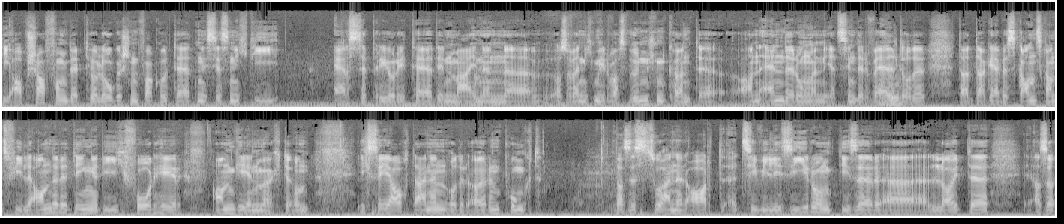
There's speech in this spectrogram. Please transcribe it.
die Abschaffung der theologischen Fakultäten ist jetzt nicht die erste Priorität in meinen, äh, also wenn ich mir was wünschen könnte an Änderungen jetzt in der Welt, mhm. oder? Da, da gäbe es ganz, ganz viele andere Dinge, die ich vorher angehen möchte. Und ich sehe auch deinen oder euren Punkt dass es zu einer Art äh, Zivilisierung dieser äh, Leute, also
